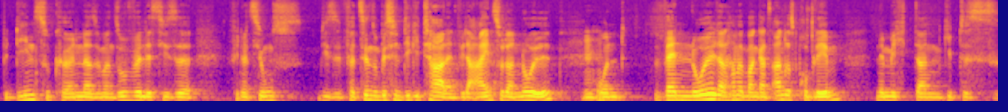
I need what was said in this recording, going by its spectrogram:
bedienen zu können. Also wenn man so will, ist diese Finanzierungs-, diese Verzinsung ein bisschen digital, entweder 1 oder 0. Und wenn 0, dann haben wir mal ein ganz anderes Problem, nämlich dann gibt es,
